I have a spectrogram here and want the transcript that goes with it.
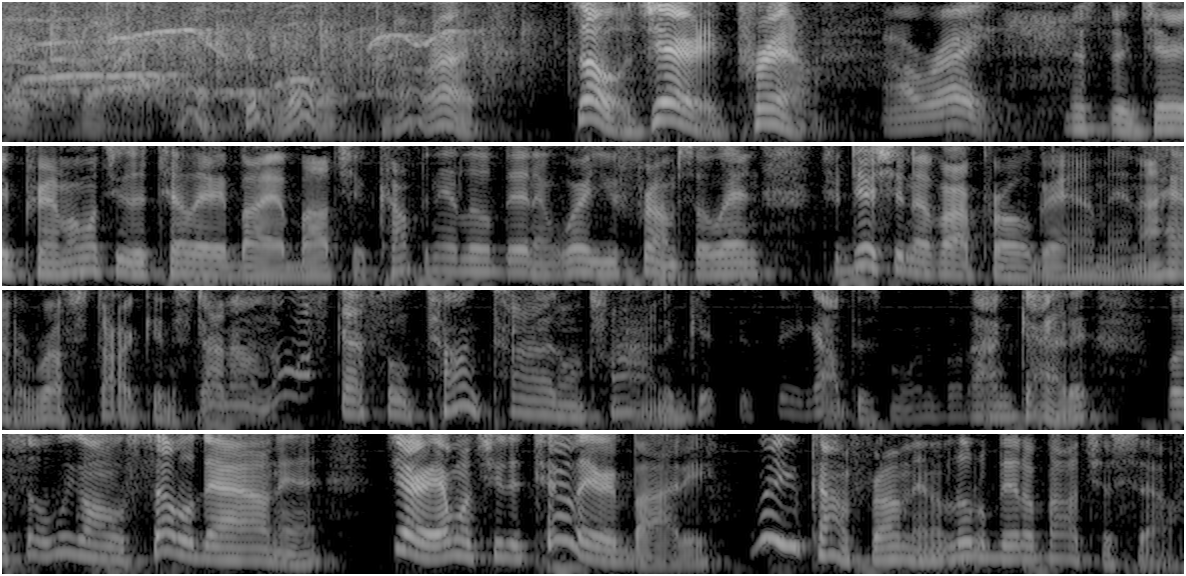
Yeah, good Lord. All right. So, Jerry Primm, All right. Mr. Jerry Primm, I want you to tell everybody about your company a little bit and where you're from. So, in tradition of our program, and I had a rough start getting started. I don't know. I got so tongue tied on trying to get this thing out this morning, but I got it. But so we're gonna settle down and Jerry, I want you to tell everybody where you come from and a little bit about yourself.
